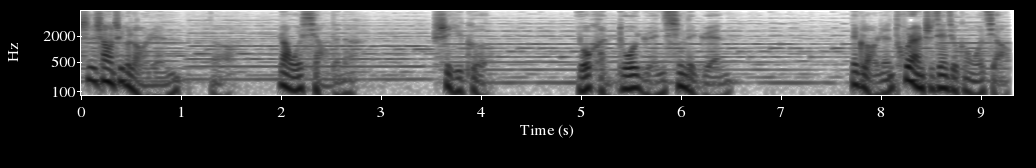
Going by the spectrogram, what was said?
事实上，这个老人啊，让我想的呢，是一个有很多圆心的圆。那个老人突然之间就跟我讲，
